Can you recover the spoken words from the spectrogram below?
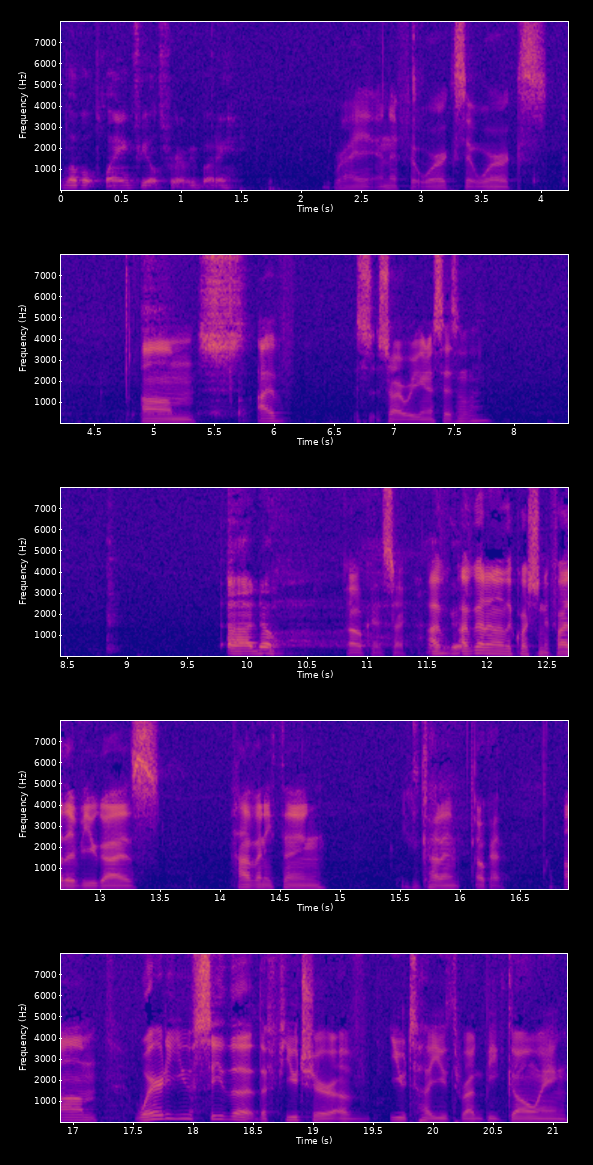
level playing field for everybody. Right, and if it works, it works. Um, I've sorry, were you gonna say something? Uh, no. Okay, sorry. I've I've got another question. If either of you guys have anything, you can cut in. Okay. Um, where do you see the the future of Utah youth rugby going?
